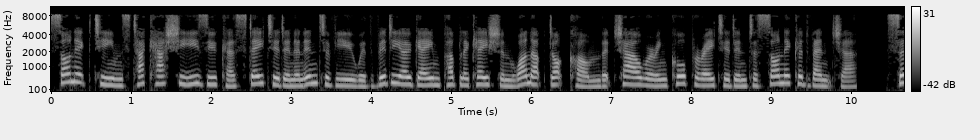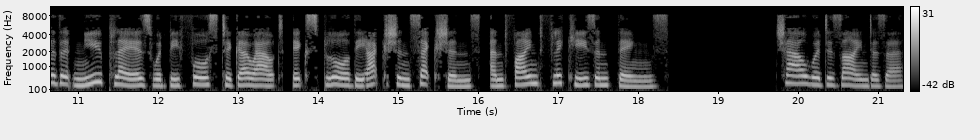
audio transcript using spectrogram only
Sonic Team's Takashi Iizuka stated in an interview with video game publication OneUp.com that Chao were incorporated into Sonic Adventure, "...so that new players would be forced to go out, explore the action sections, and find flickies and things." Chao were designed as a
